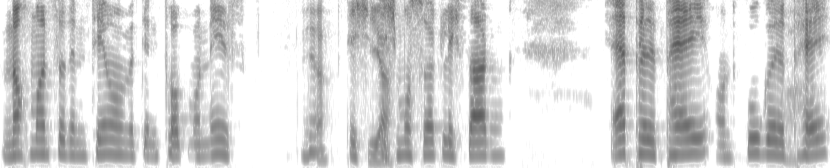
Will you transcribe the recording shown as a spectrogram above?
nochmal zu dem Thema mit den Portemonnaies. Ja. Ich, Ja. ich muss wirklich sagen, Apple Pay und Google Pay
